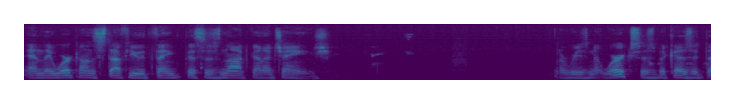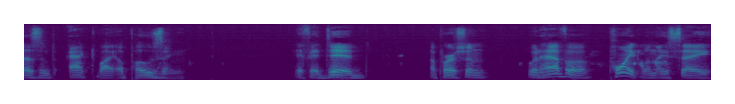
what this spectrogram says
And they work on stuff you'd think this is not going to change. The reason it works is because it doesn't act by opposing. If it did, a person would have a point when they say,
